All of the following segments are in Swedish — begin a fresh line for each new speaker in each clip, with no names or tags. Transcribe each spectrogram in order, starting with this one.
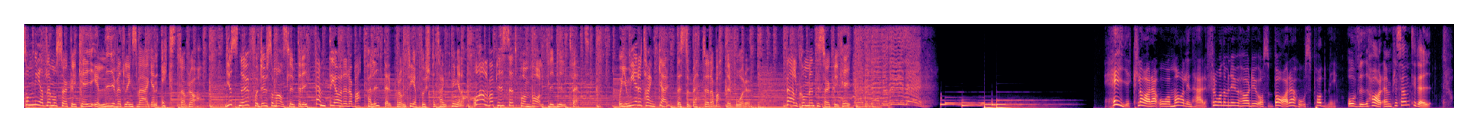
Som medlem hos Circle K är livet längs vägen extra bra. Just nu får du som ansluter dig 50 öre rabatt per liter på de tre första tankningarna och halva priset på en valfri biltvätt. Och ju mer du tankar, desto bättre rabatter får du. Välkommen till Circle K.
Hej! Klara och Malin här. Från och med nu hör du oss bara hos Podmi.
Och vi har en present till dig.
